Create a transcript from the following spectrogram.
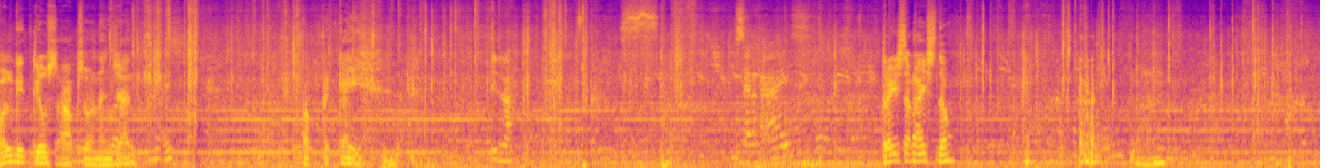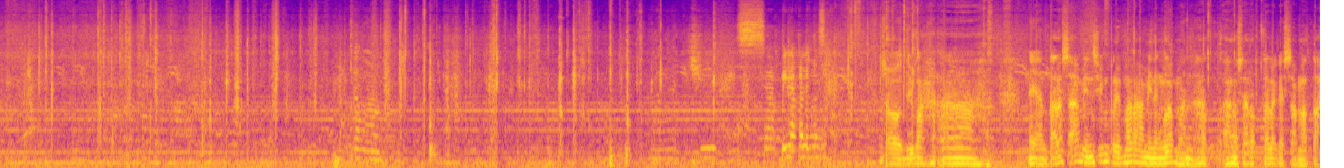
Colgate close up so nandyan. Paprikay. Isa na ka, ice. Try isang ice daw. So, di ba? Ah, ayan, para sa amin, siyempre marami ng laman at ang sarap talaga sa mata.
